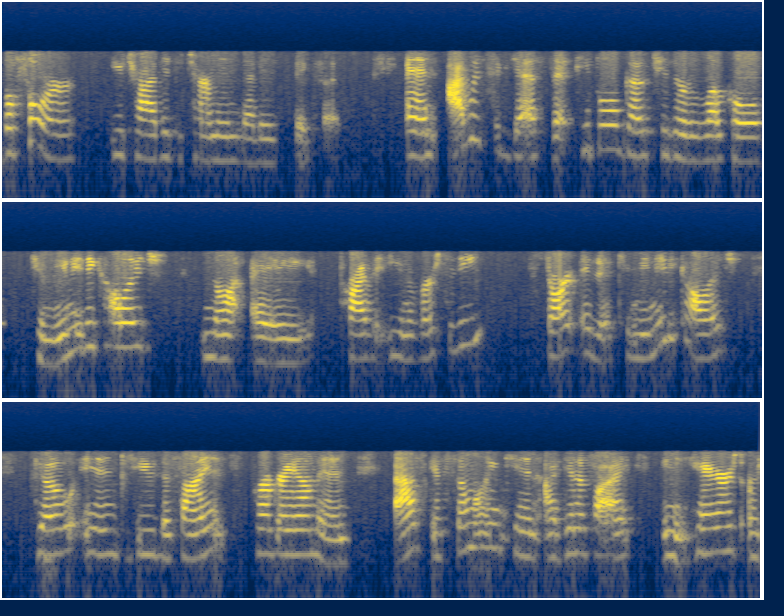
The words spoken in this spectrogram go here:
before you try to determine that it's Bigfoot. And I would suggest that people go to their local community college, not a private university. Start at a community college, go into the science program, and ask if someone can identify any hairs or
